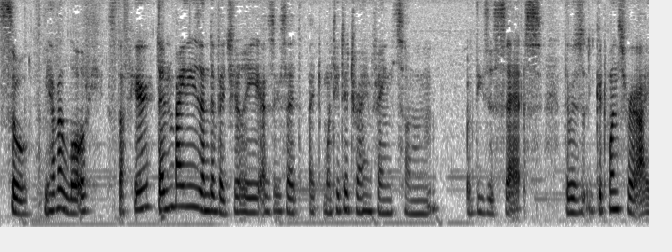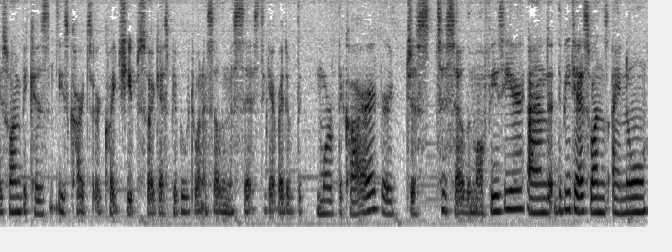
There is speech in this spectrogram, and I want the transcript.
So we have a lot of stuff here. Didn't buy these individually, as I said, I wanted to try and find some of these as sets. There was good ones for IZ*ONE because these cards are quite cheap so I guess people would want to sell them as sets to get rid of the more of the card or just to sell them off easier. And the BTS ones I know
